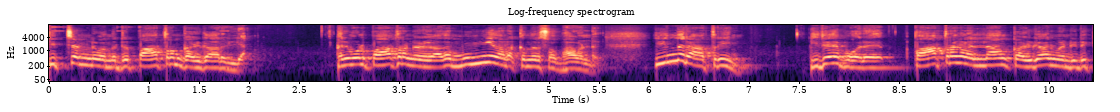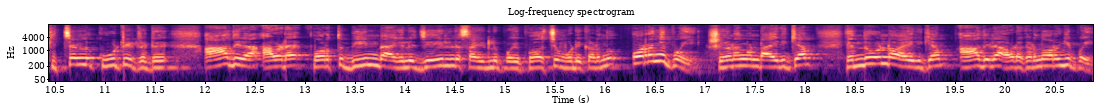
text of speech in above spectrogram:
കിച്ചണിൽ വന്നിട്ട് പാത്രം കഴുകാറില്ല. അനുമോൾ പാത്രം കഴുകാതെ മുങ്ങി നടക്കുന്നൊരു സ്വഭാവമുണ്ട്. ഇന്ന് രാത്രിയും ഇതേപോലെ പാത്രങ്ങളെല്ലാം കഴുകാൻ വേണ്ടിയിട്ട് കിച്ചണിൽ കൂട്ടിയിട്ടിട്ട് ആതിര അവിടെ പുറത്ത് ബീൻ ബാഗിൽ ജയിലിന്റെ സൈഡിൽ പോയി പോസ്റ്റ് മൂടി കിടന്ന് ഉറങ്ങിപ്പോയി. ക്ഷീണം കൊണ്ടായിരിക്കാം എന്തുകൊണ്ടോ ആയിരിക്കാം ആതിര അവിടെ കിടന്ന് ഉറങ്ങിപ്പോയി.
